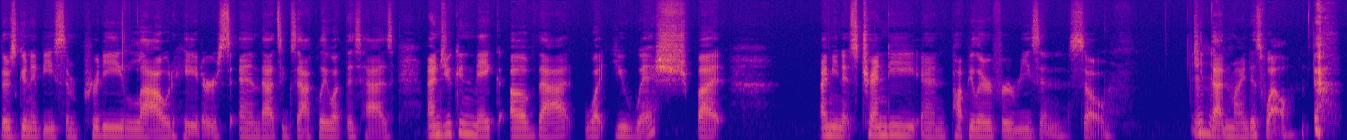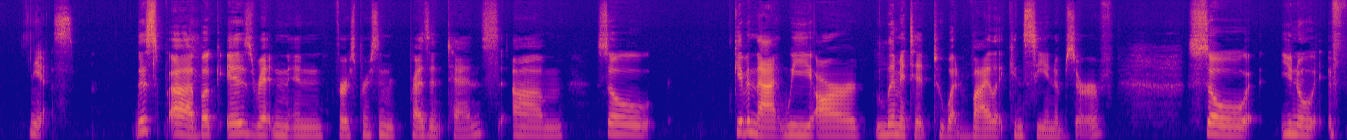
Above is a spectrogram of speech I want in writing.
There's going to be some pretty loud haters, and that's exactly what this has. And you can make of that what you wish, but I mean, it's trendy and popular for a reason. So keep that in mind as well. Yes. this uh, book is written in first person present tense. Um, so, given that, we are limited to what Violet can see and observe. So, you know, if,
